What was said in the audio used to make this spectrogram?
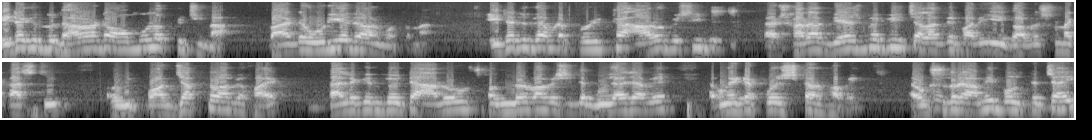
এটা কিন্তু ধারণাটা অমূলক কিছু না বা এটা উড়িয়ে দেওয়ার মতো না। এটা যদি আমরা পরীক্ষা আরও বেশি সারা দেশব্যাপী চালাতে পারি এই গবেষণা কাজটি যদি পর্যাপ্তভাবে হয়, তাহলে কিন্তু এটা আরও সুন্দরভাবে সেটা বোঝা যাবে এবং এটা পরিষ্কার হবে। এবং সুতরাং আমি বলতে চাই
